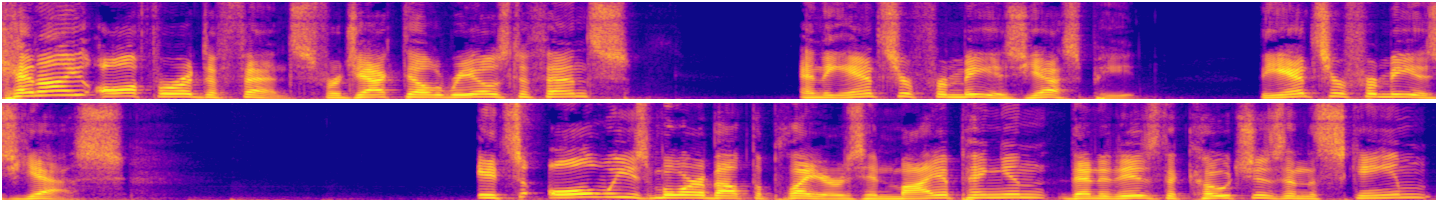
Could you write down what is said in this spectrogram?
can I offer a defense for Jack Del Rio's defense? And the answer for me is yes, Pete. The answer for me is yes. It's always more about the players, in my opinion, than it is the coaches and the scheme.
